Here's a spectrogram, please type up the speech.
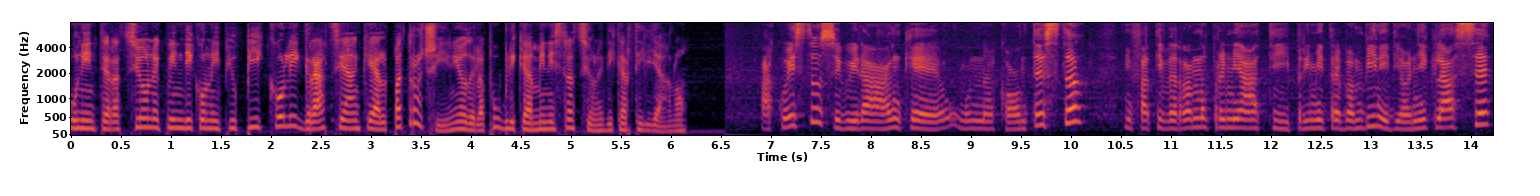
Un'interazione quindi con i più piccoli grazie anche al patrocinio della pubblica amministrazione di Cartigliano. A questo seguirà anche un contest, infatti verranno premiati i primi tre bambini di ogni classe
